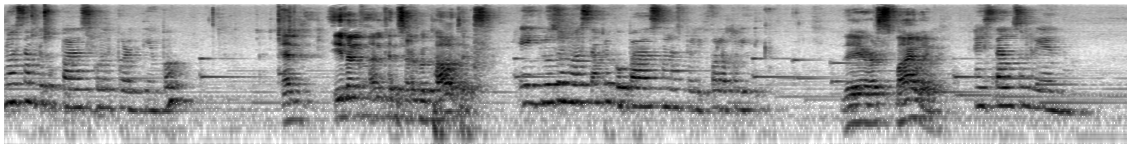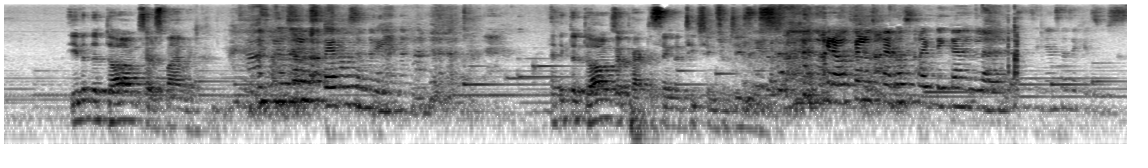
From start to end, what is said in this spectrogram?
no están preocupadas por, por el tiempo and even unconcerned with politics. e incluso no están preocupadas con las por la política. They are smiling. Están sonriendo. Even the dogs are smiling. Incluso los perros sonríen. I think the dogs are practicing the teachings of Jesus. Creo que los perros practican la- las enseñanzas de Jesús.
